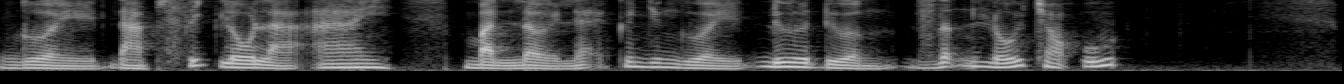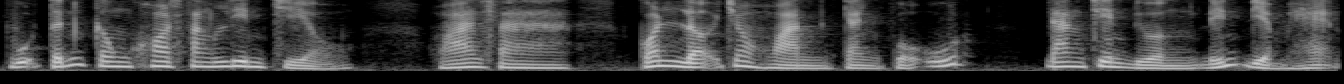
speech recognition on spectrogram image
Người đạp xích lô là ai mà lời lẽ cứ như người đưa đường dẫn lối cho út. Vụ tấn công kho xăng liên triều hóa ra có lợi cho hoàn cảnh của út đang trên đường đến điểm hẹn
